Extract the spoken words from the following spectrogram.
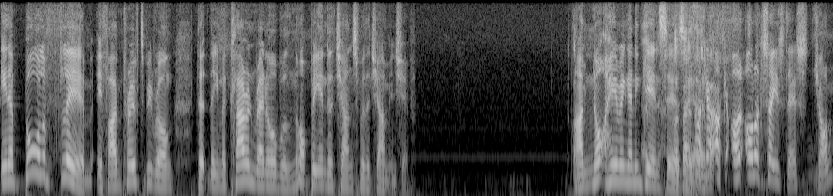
in a ball of flame if I'm proved to be wrong that the McLaren Renault will not be in the chance with the championship. I'm not hearing any gainsayers uh, here. Okay, okay, all I'd say is this, John.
